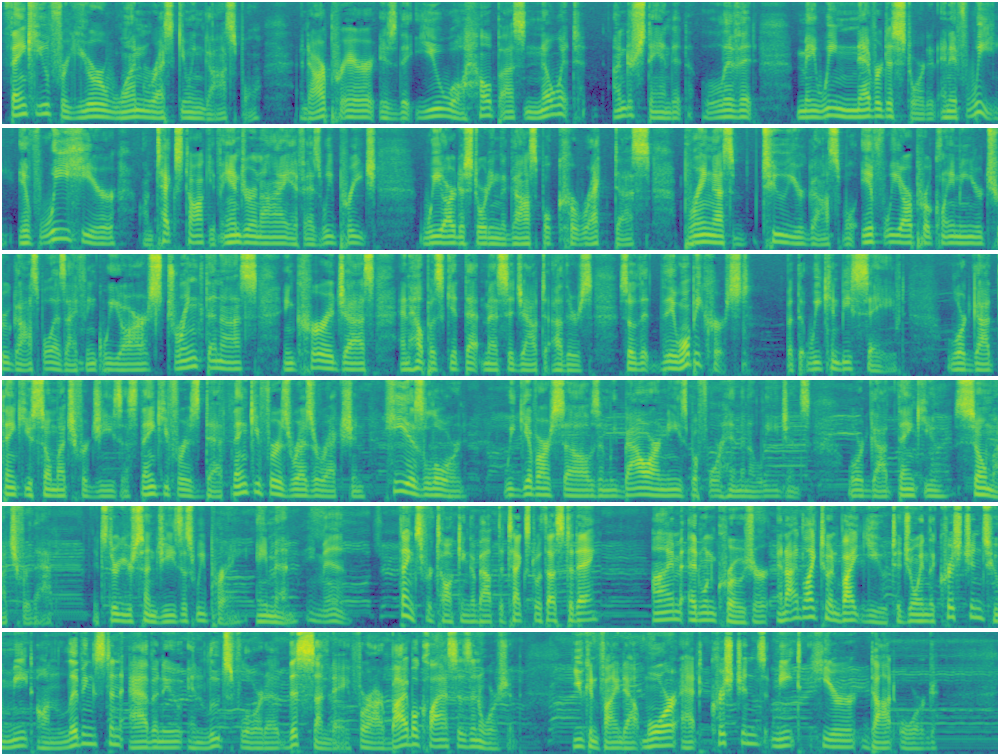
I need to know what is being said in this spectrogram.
thank you for your one rescuing gospel. And our prayer is that you will help us know it, understand it, live it. May we never distort it. And if we, if we here on Text Talk, if Andrew and I, if as we preach, we are distorting the gospel, correct us, bring us to your gospel. If we are proclaiming your true gospel, as I think we are, strengthen us, encourage us, and help us get that message out to others so that they won't be cursed, but that we can be saved. Lord God, thank you so much for Jesus. Thank you for his death. Thank you for his resurrection. He is Lord. We give ourselves and we bow our knees before him in allegiance. Lord God, thank you so much for that. It's through your son Jesus we pray. Amen. Amen. Thanks for talking about the text with us today. I'm Edwin Crozier, and I'd like to invite you to join the Christians who meet on Livingston Avenue in Lutz, Florida this Sunday for our Bible classes and worship. You can find out more at ChristiansMeetHere.org.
